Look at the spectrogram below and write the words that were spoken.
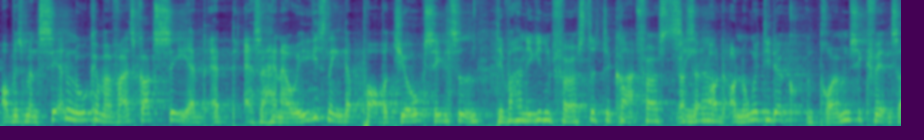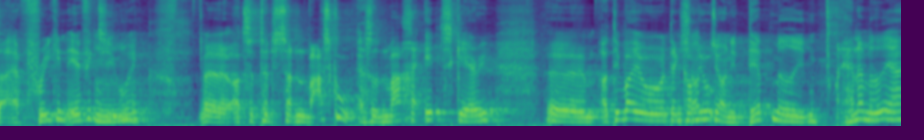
Og hvis man ser den nu, kan man faktisk godt se, at, at altså, han er jo ikke sådan en, der popper jokes hele tiden. Det var han ikke i den første, det kom Nej. først Altså, senere. og, og nogle af de der drømmesekvenser er freaking effektive, Mhm. mm. ikke? Øh, og så, så, så den var sgu, altså den var reelt scary. Øh, og det var jo, den så kom er jo, Johnny Depp med i den. han er med, ja,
